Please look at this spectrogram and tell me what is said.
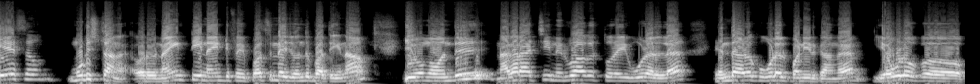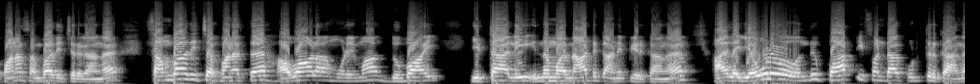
கேஸ முடிச்சிட்டாங்க. ஒரு 90 95% ஃபைவ் பர்சன்டேஜ் வந்து பாத்தீங்கன்னா இவங்க வந்து நகராட்சி நிர்வாகத்துறை ஊழல்ல எந்த அளவுக்கு ஊழல் பண்ணியிருக்காங்க எவ்வளவு பணம் சம்பாதிச்சிருக்காங்க சம்பாதிச்ச பணத்தை ஹவாலா மூலயமா துபாய் இத்தாலி இந்த மாதிரி நாட்டுக்கு அனுப்பியிருக்காங்க. அதுல எவ்வளவு வந்து பார்ட்டி ஃபண்டா கொடுத்திருக்காங்க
